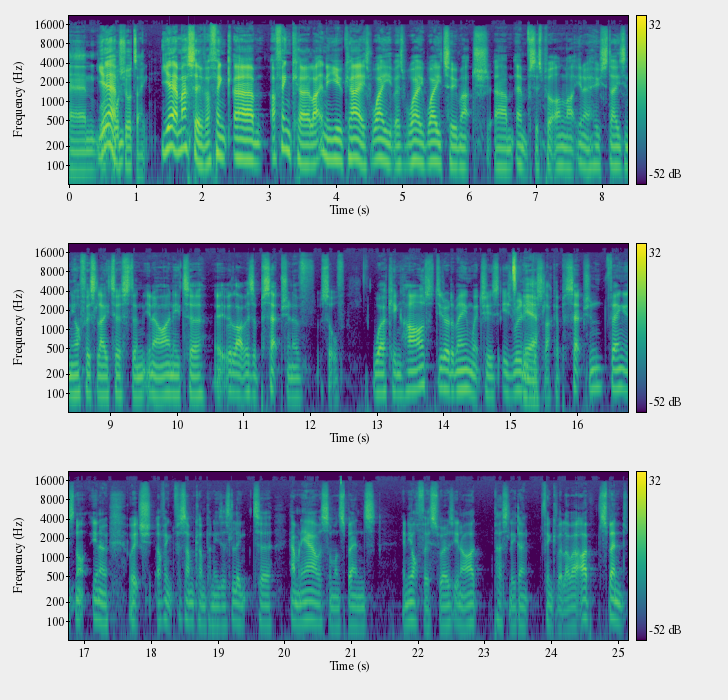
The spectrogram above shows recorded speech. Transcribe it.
Um, Yeah. what's your take? Yeah, massive. I think um, I think uh, like in the UK, it's way there's way way too much um, emphasis put on like you know who stays in the office latest, and you know I need to it, like there's a perception of sort of working hard. Do you know what I mean? Which is is really Yeah. just like a perception thing. It's not you know which I think for some companies it's linked to how many hours someone spends in the office, whereas you know I personally don't think of it like that. I spend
